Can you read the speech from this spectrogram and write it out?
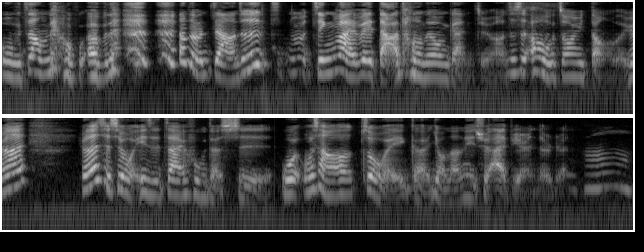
五脏六腑，呃，不对，要怎么讲？就是经脉被打通那种感觉嘛。就是哦，我终于懂了，原来，原来其实我一直在乎的是，我我想要作为一个有能力去爱别人的人。嗯，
